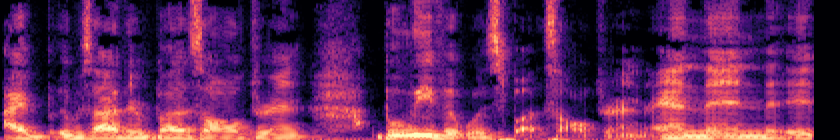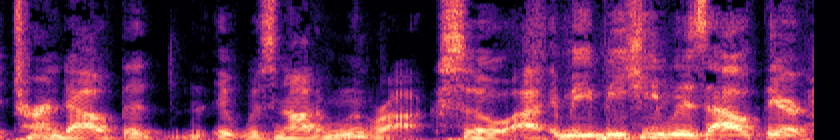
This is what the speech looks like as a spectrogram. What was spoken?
I, it was either Buzz Aldrin, I believe it was Buzz Aldrin, and then it turned out that it was not a moon rock. So I, maybe he was out there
